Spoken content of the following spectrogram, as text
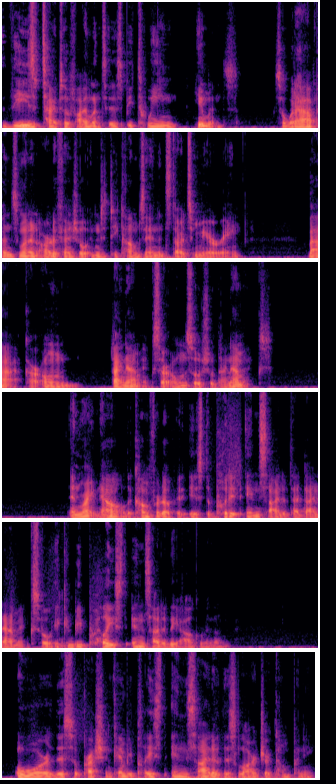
these types of violences between humans. So what happens when an artificial entity comes in and starts mirroring back our own dynamics our own social dynamics and right now, the comfort of it is to put it inside of that dynamic so it can be placed inside of the algorithm. Or this suppression can be placed inside of this larger company.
